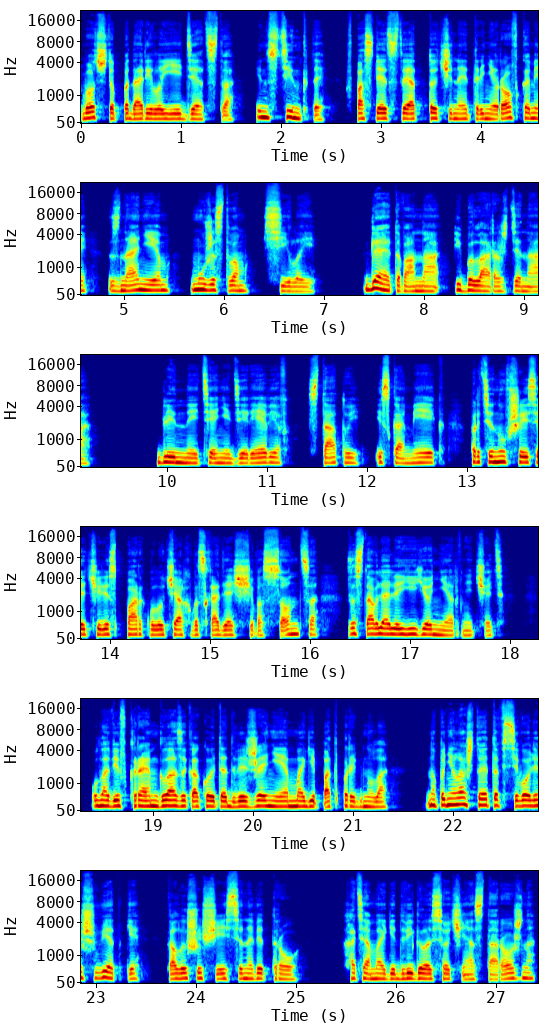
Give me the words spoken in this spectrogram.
Вот что подарило ей детство. Инстинкты, впоследствии отточенные тренировками, знанием, мужеством, силой. Для этого она и была рождена. Длинные тени деревьев, статуй и скамеек, протянувшиеся через парк в лучах восходящего солнца, заставляли ее нервничать. Уловив краем глаза какое-то движение, Мэгги подпрыгнула, но поняла, что это всего лишь ветки, колышущиеся на ветру. Хотя Мэгги двигалась очень осторожно,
